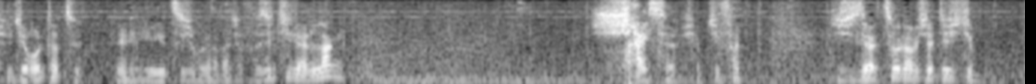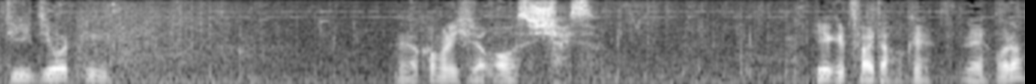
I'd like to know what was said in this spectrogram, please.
Steht hier runter zu... Ne, hier geht's nicht runter weiter. Wo sind die denn lang? Scheiße, ich habe die ver... Diese Aktion habe ich natürlich die, die Idioten... Ja, da kommen wir nicht wieder raus. Scheiße. Hier geht's weiter, okay. Ne, oder?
